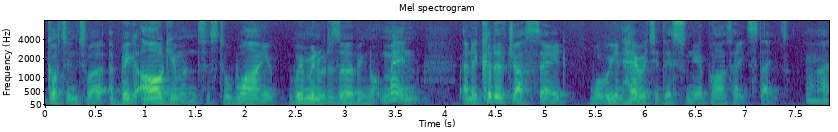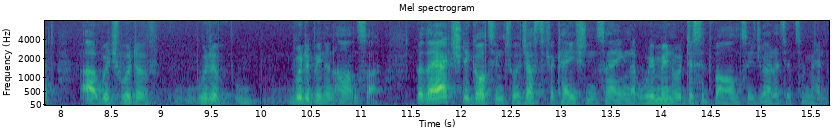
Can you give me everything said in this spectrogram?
got into a, a, big argument as to why women were deserving, not men, and they could have just said, well, we inherited this from the apartheid state, mm. right? Uh, which would have, would, have, would have been an answer. But they actually got into a justification saying that women were disadvantaged relative to men.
